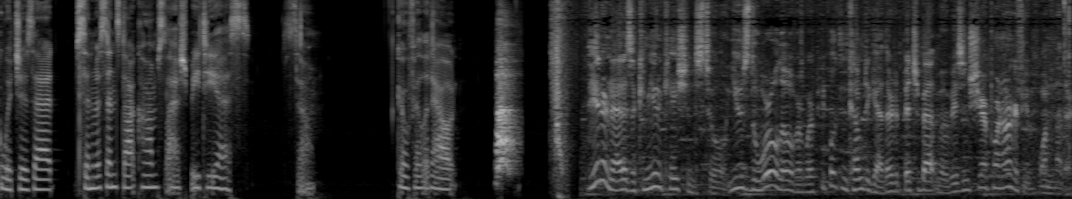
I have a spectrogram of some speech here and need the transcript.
which is at cinemasins.com slash BTS. So go fill it out. The internet is a communications tool used the world over where people can come together to bitch about movies and share pornography with one another.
